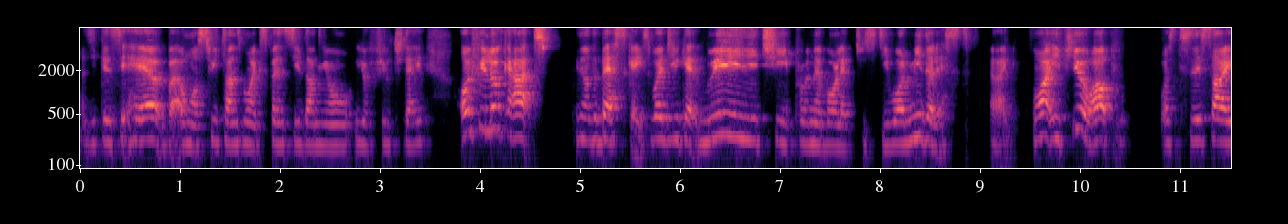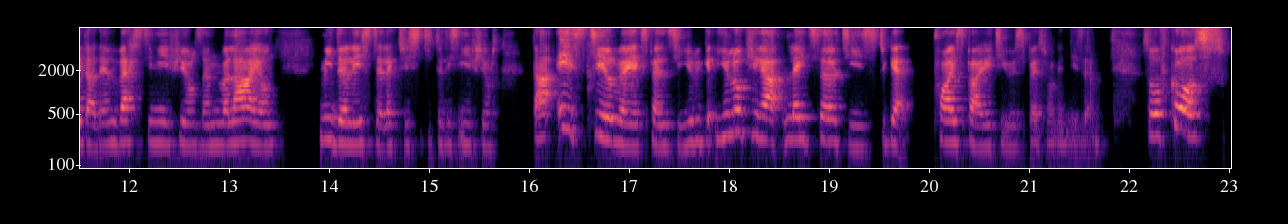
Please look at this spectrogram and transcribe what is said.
as you can see here, but almost three times more expensive than your, your fuel today. Or if you look at you know, the best case, where do you get really cheap renewable electricity? Well, Middle East. Like, what if Europe was to decide that they invest in e-fuels and rely on Middle East electricity to these e-fuels? That is still very expensive. You're looking at late 30s to get price parity with petrol and diesel. So of course,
